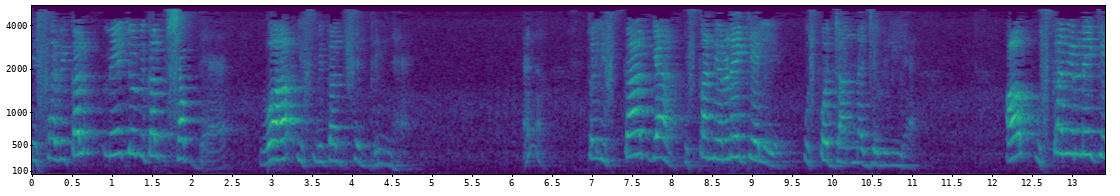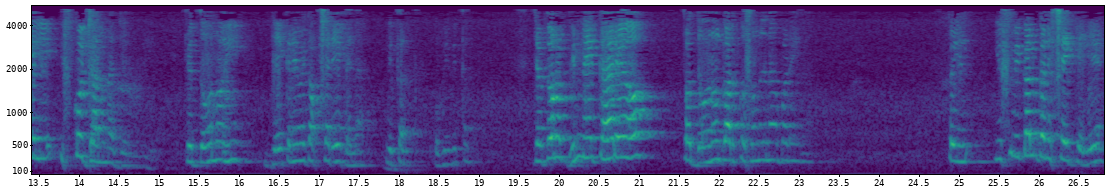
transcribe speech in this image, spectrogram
इस विकल्प में जो विकल्प शब्द है, वह इस विकल्प से भिन्न है। है ना? तो इसका ज्ञान, इसका निर्णय के लिए उसको जानना ज़रूरी है। अब उसका निर्णय के लिए इसको जानना ज़रूरी है कि दोनों ही देखने में तो अक्षर एक है ना, विकल्प, वो भी विकल्प। जब दोनों भिन्न एक कह रहे हो तो दोनों का अर्थ को समझना पड़ेगा। तो इस विकल्प का निश्चय के लिए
